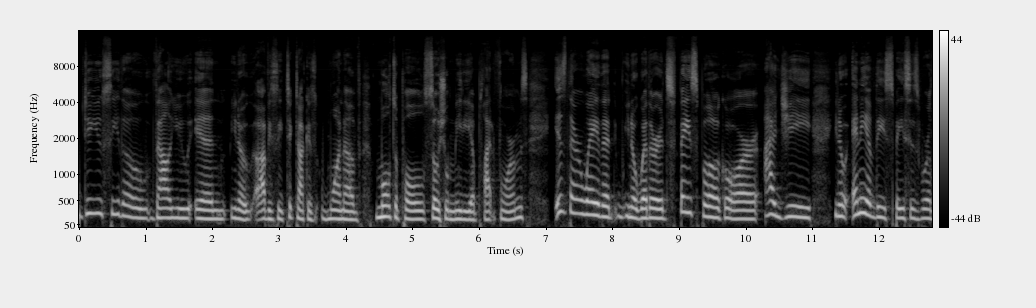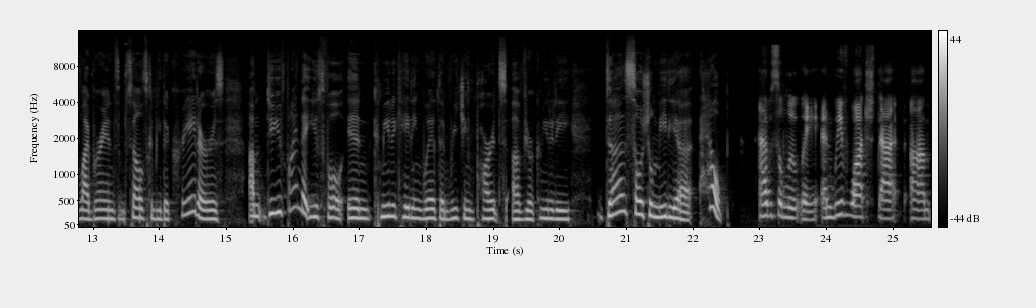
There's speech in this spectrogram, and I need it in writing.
Do you see though value in, you know, obviously TikTok is one of multiple social media platforms. Is there a way that, you know, whether it's Facebook or IG, you know, any of these spaces where librarians themselves can be the creators, um, do you find that useful in communicating with and reaching parts of your community? Does social media help Absolutely. And we've watched that. Um,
